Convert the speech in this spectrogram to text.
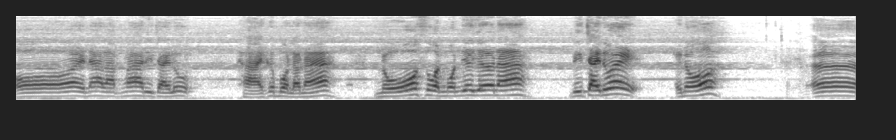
โอ้ยน่ารักมากดีใจลูกหายก็บทแล้วนะ หนูส่วนมนต์เยอะๆนะ ดีใจด้วย ไอ้หนูเออ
